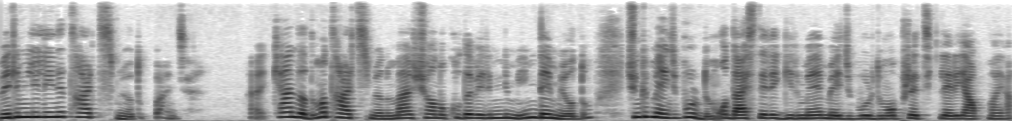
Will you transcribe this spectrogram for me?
verimliliğini tartışmıyorduk bence. Yani kendi adıma tartışmıyordum. Ben şu an okulda verimli miyim demiyordum. Çünkü mecburdum. O derslere girmeye mecburdum. O pratikleri yapmaya.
